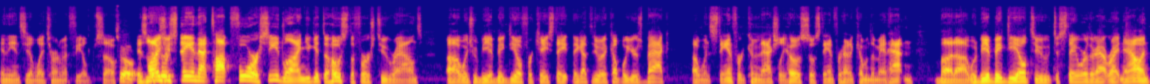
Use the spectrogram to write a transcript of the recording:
in the NCAA tournament field. So, so as long as you stay in that top four seed line, you get to host the first two rounds, uh, which would be a big deal for K State. They got to do it a couple years back uh, when Stanford couldn't actually host, so Stanford had to come into Manhattan. But uh, would be a big deal to to stay where they're at right now. And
